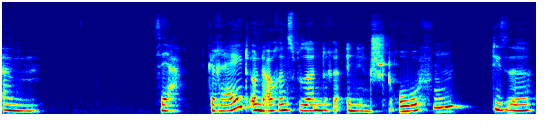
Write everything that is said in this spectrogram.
ähm, sehr great und auch insbesondere in den Strophen diese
